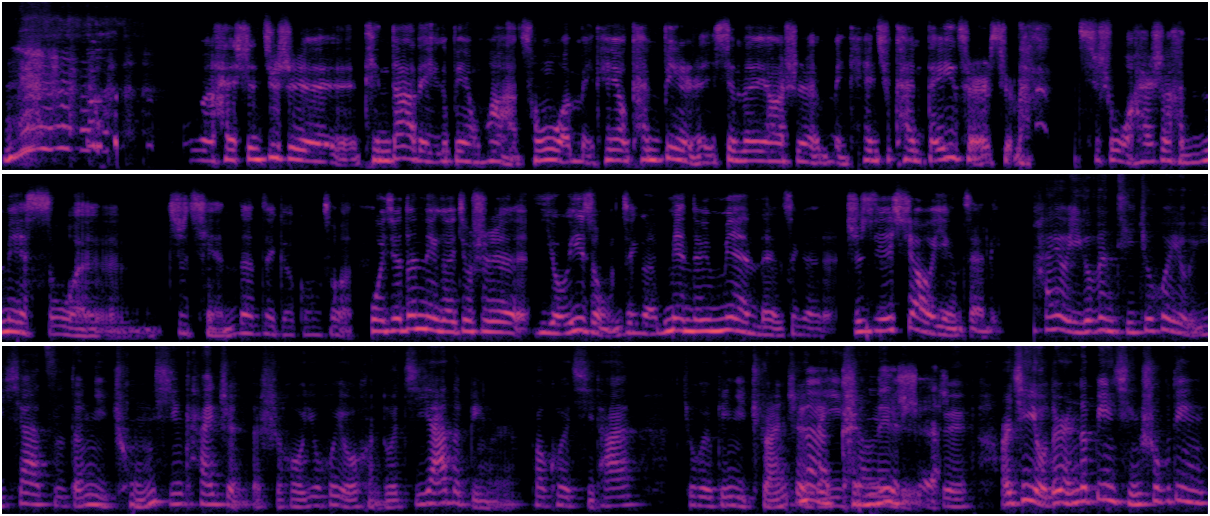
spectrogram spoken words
我还是就是挺大的一个变化，从我每天要看病人，现在要是每天去看 data 去了。其实我还是很 miss 我之前的这个工作。我觉得那个就是有一种这个面对面的这个直接效应在里。还有一个问题，就会有一下子等你重新开诊的时候，又会有很多积压的病人，包括其他就会给你转诊的医生那里。对，而且有的人的病情说不定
